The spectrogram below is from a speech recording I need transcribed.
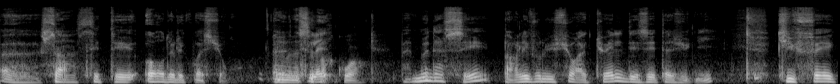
Euh, ça, c'était hors de l'équation. menacée par quoi? ben, Menacée par l'évolution actuelle des États-Unis qui fait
